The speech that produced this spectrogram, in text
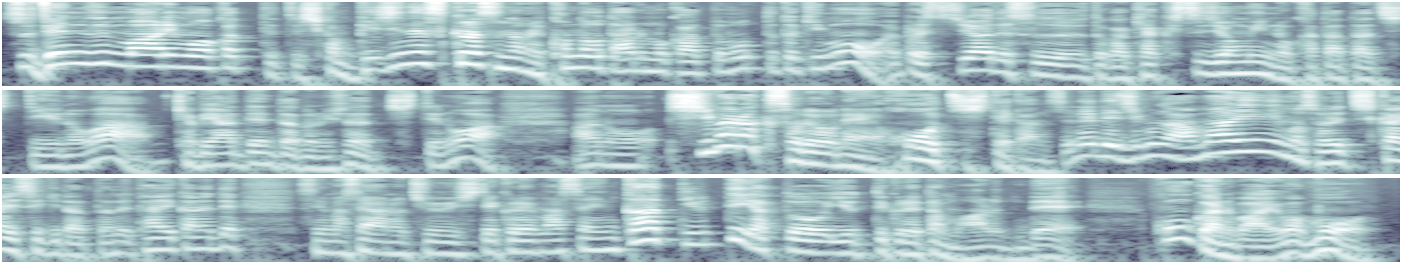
それ全然周りも分かっててしかもビジネスクラスなのにこんなことあるのかって思った時もやっぱりスチュワーデスとか客室乗務員の方たちっていうのはキャビンアテンダントの人たちっていうのはあのしばらくそれをね放置してたんですよねで自分があまりにもそれ近い席だったんで耐えかねて「すいませんあの注意してくれませんか?」って言ってやっと言ってくれたもあるんで今回の場合はもう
